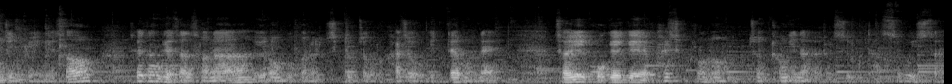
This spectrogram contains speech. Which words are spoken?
영수증에서 세금 계산서나 이런 부분을 직접적으로 가져오기 때문에 저희 고객의 80%는 전 경리나라를 쓰고 다 쓰고 있어요.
